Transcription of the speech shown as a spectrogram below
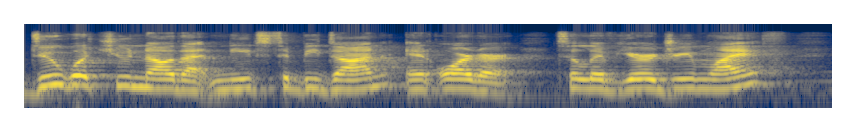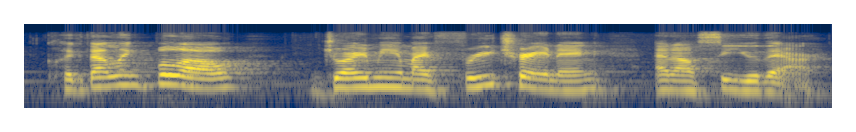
do what you know that needs to be done in order to live your dream life. Click that link below, join me in my free training, and I'll see you there.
